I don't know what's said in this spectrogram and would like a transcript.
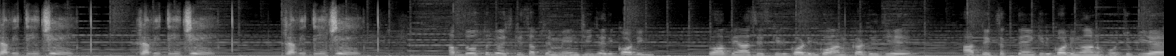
Ravi DJ Ravi DJ Ravi DJ अब दोस्तों जो इसकी सबसे मेन चीज़ है रिकॉर्डिंग तो आप यहाँ से इसकी रिकॉर्डिंग को ऑन कर दीजिए। आप देख सकते हैं कि रिकॉर्डिंग ऑन हो चुकी है।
